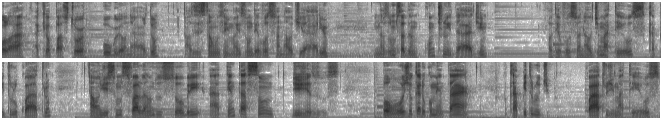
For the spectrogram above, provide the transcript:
Olá, aqui é o pastor Hugo Leonardo. Nós estamos em mais um devocional diário e nós vamos estar dando continuidade ao devocional de Mateus, capítulo 4, onde estamos falando sobre a tentação de Jesus. Bom, hoje eu quero comentar no capítulo 4 de Mateus,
